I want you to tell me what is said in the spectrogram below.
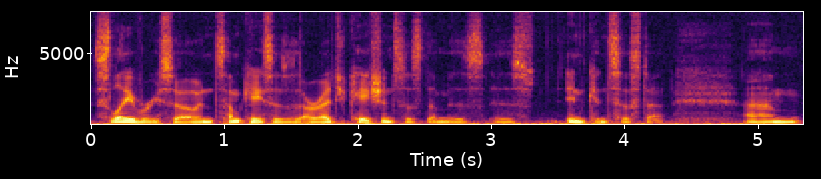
slavery. So in some cases, our education system is is inconsistent. Um,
